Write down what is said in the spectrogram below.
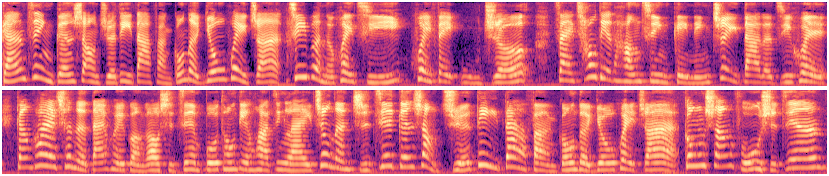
赶紧跟上绝地大反攻的优惠专案，基本的会籍会费五折，在超跌的行情给您最大的机会，赶快趁着待会广告时间拨通电话。话进来就能直接跟上绝地大反攻的优惠专案，工商服务时间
